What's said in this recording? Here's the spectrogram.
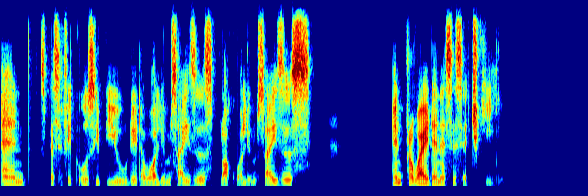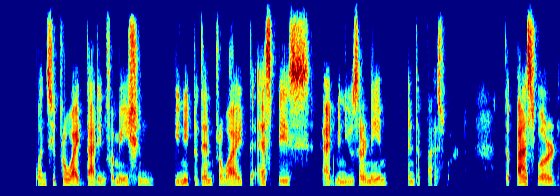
and specific OCPU data volume sizes, block volume sizes, and provide an SSH key. Once you provide that information, you need to then provide the Essbase admin username and the password. The password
